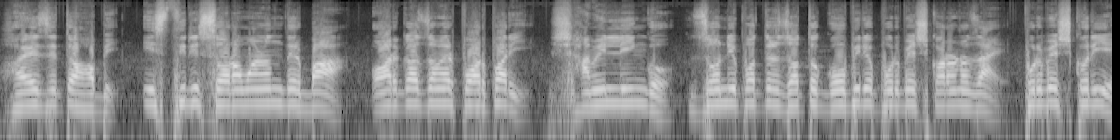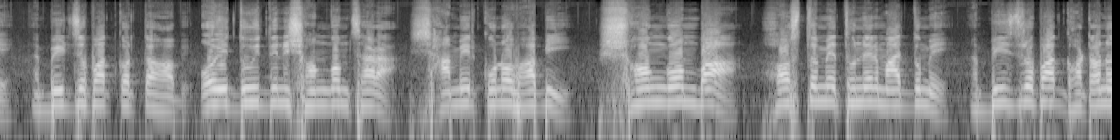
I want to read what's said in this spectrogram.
হয়ে যেতে হবে। স্ত্রীর চরমানন্দের বা অর্গাজমের পরপরই স্বামীর লিঙ্গ জনিপত্রের যত গভীরে প্রবেশ করানো যায়, প্রবেশ করিয়ে বীর্যপাত করতে হবে। ওই দুই দিন সঙ্গম ছাড়া স্বামীর কোনোভাবেই সঙ্গম বা হস্তমেথুনের মাধ্যমে বীজ্রপাত ঘটানো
